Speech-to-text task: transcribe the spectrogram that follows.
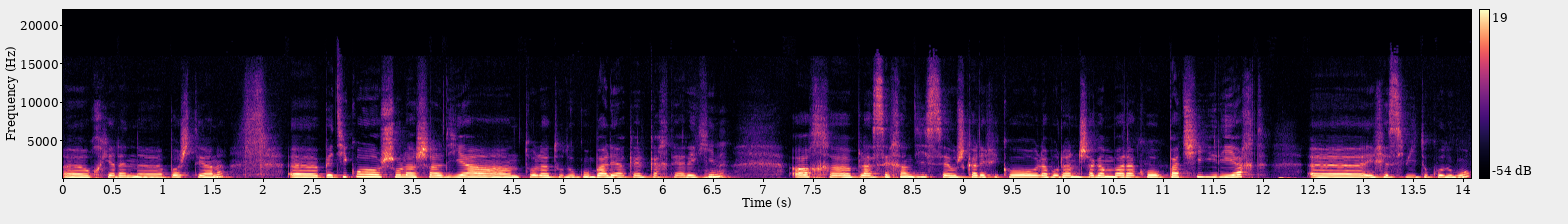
uh, uh, bostean, uh, betiko sola saldia antolatu dugu baleak elkartearekin, mm. Hor, uh, plaze jandiz Euskal Herriko Laborantza Gambarako patxi iriart uh, egezibituko dugu.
